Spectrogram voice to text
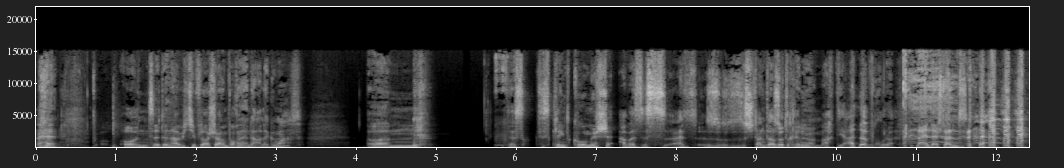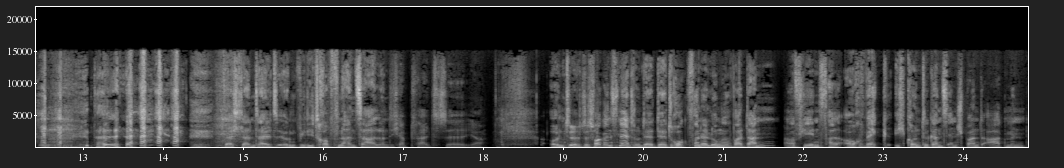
Ähm, und äh, dann habe ich die Flasche am Wochenende alle gemacht. Ähm, das, das klingt komisch, aber es ist, also, es stand da so drin, macht die alle, Bruder. Nein, da stand, da, da stand halt irgendwie die Tropfenanzahl und ich habe halt, äh, ja. Und äh, das war ganz nett. Und der, der Druck von der Lunge war dann auf jeden Fall auch weg. Ich konnte ganz entspannt atmen,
